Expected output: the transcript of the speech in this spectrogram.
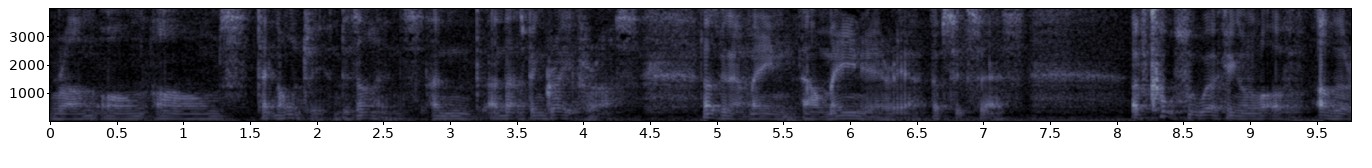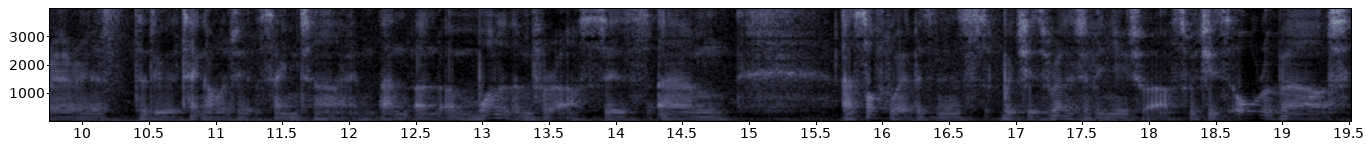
run on ARM's technology and designs, and, and that's been great for us. That's been our main our main area of success. Of course, we're working on a lot of other areas to do with technology at the same time, and, and, and one of them for us is um, a software business, which is relatively new to us, which is all about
